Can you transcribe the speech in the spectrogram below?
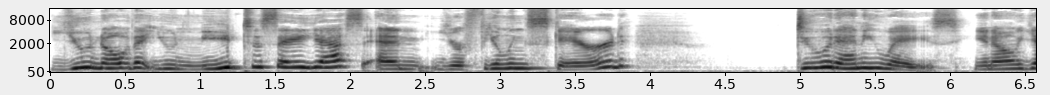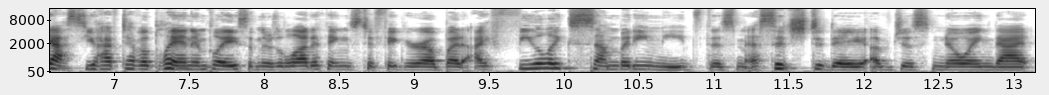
you know that you need to say yes and you're feeling scared, do it anyways. You know, yes, you have to have a plan in place and there's a lot of things to figure out, but I feel like somebody needs this message today of just knowing that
